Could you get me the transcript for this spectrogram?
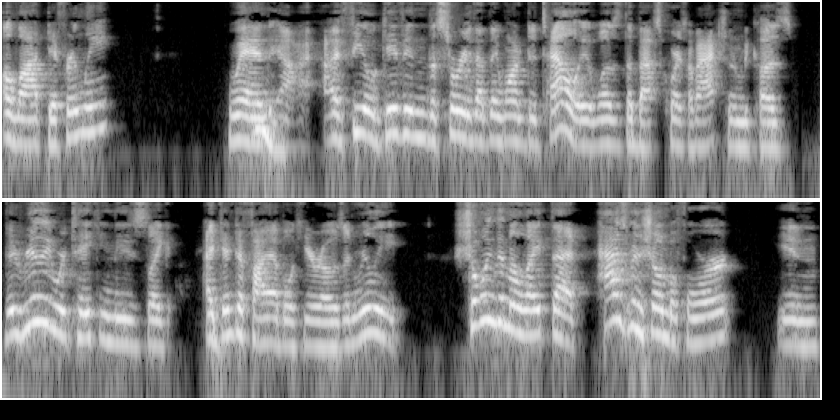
a lot differently. When hmm. I, I feel given the story that they wanted to tell, it was the best course of action because they really were taking these like identifiable heroes and really showing them a light that has been shown before in,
